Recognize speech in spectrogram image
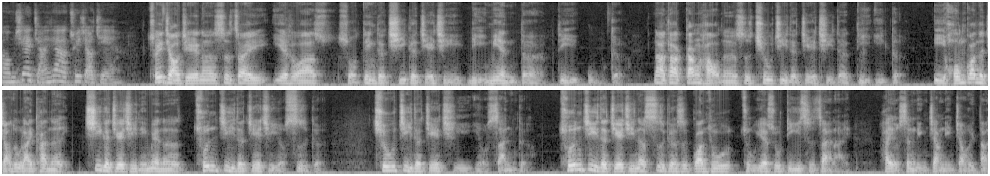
好，我们现在讲一下吹角节。吹角节呢是在耶和华所定的七个节期里面的第五个，那它刚好呢是秋季的节期的第一个。以宏观的角度来看呢，七个节气里面呢，春季的节气有四个，秋季的节气有三个。春季的节气那四个是关乎主耶稣第一次再来，还有圣灵降临、教会诞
